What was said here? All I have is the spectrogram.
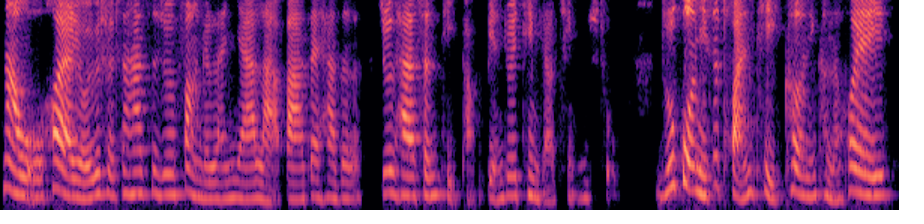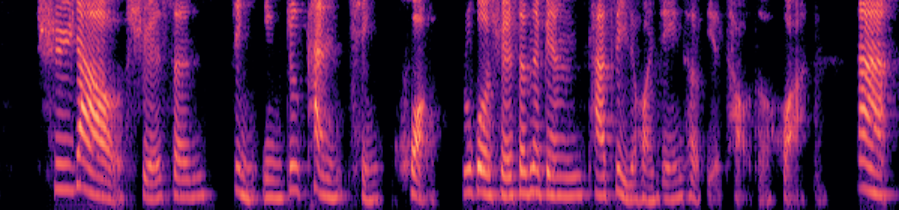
那我后来有一个学生，他是就是放一个蓝牙喇叭在他的就是他的身体旁边，就会听比较清楚。如果你是团体课，你可能会需要学生静音，就看情况。如果学生那边他自己的环境特别吵的话，那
